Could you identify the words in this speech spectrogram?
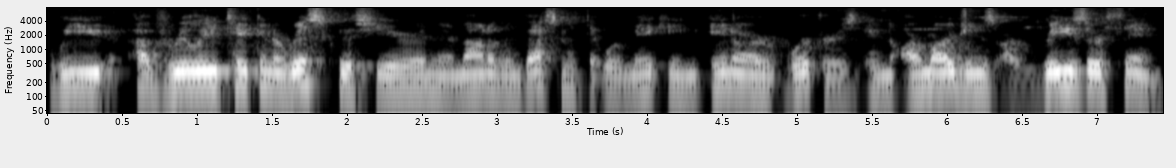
We have really taken a risk this year in the amount of investment that we're making in our workers, and our margins are razor thin.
